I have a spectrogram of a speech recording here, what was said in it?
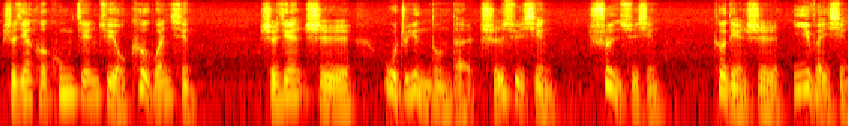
时间和空间具有客观性。时间是物质运动的持续性、顺序性，特点是一维性；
